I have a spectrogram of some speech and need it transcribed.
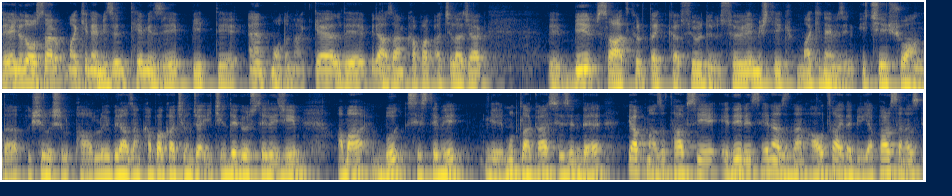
Değerli dostlar makinemizin temizliği bitti. End moduna geldi. Birazdan kapak açılacak. 1 saat 40 dakika sürdüğünü söylemiştik. Makinemizin içi şu anda ışıl ışıl parlıyor. Birazdan kapak açılınca içinde göstereceğim. Ama bu sistemi e, mutlaka sizin de yapmanızı tavsiye ederiz. En azından 6 ayda bir yaparsanız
